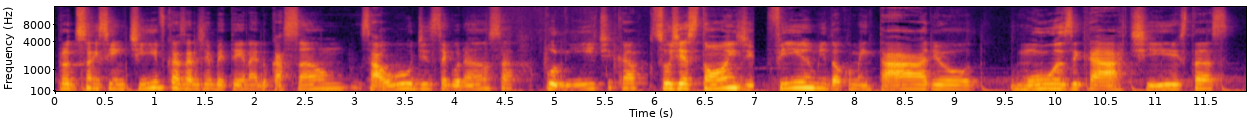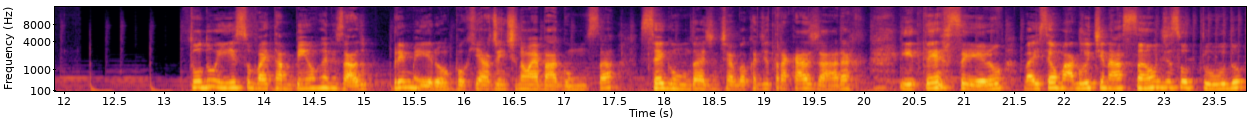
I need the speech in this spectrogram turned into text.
produções científicas LGBT na educação, saúde, segurança, política, sugestões de filme, documentário, música, artistas. Tudo isso vai estar tá bem organizado, primeiro, porque a gente não é bagunça. Segundo, a gente é boca de tracajara. E terceiro, vai ser uma aglutinação disso tudo,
